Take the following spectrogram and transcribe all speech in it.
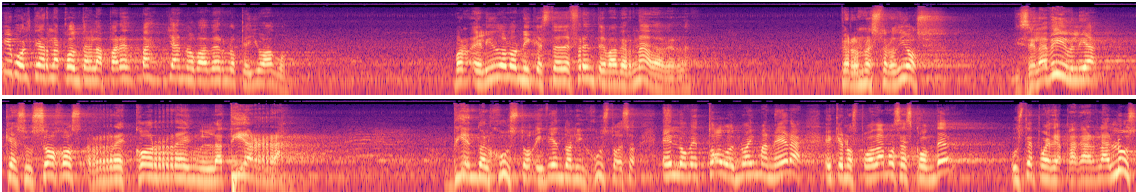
y voltearla contra la pared, ya no va a ver lo que yo hago. Bueno, el ídolo ni que esté de frente va a ver nada, ¿verdad? Pero nuestro Dios, dice la Biblia, que sus ojos recorren la tierra, viendo al justo y viendo al injusto. Eso, Él lo ve todo, no hay manera en que nos podamos esconder. Usted puede apagar la luz,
